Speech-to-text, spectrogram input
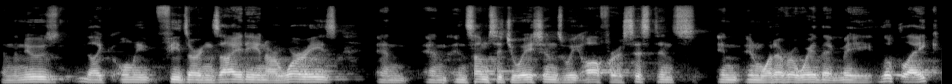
and the news like only feeds our anxiety and our worries and, and in some situations we offer assistance in, in whatever way that may look like.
